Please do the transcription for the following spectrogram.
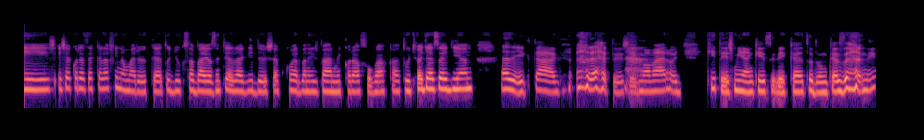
és, és akkor ezekkel a finom erőkkel tudjuk szabályozni tényleg idősebb korban is bármikor a fogakat. Úgyhogy ez egy ilyen elég tág lehetőség ma már, hogy kit és milyen készülékkel tudunk kezelni.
